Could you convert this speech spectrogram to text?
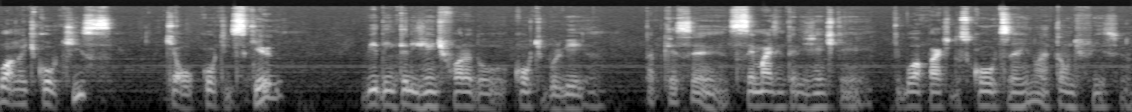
Boa noite, coaches, que é o coach de esquerda. Vida inteligente fora do coach burguês. Né? Até porque ser, ser mais inteligente que, que boa parte dos coaches aí não é tão difícil. Né?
